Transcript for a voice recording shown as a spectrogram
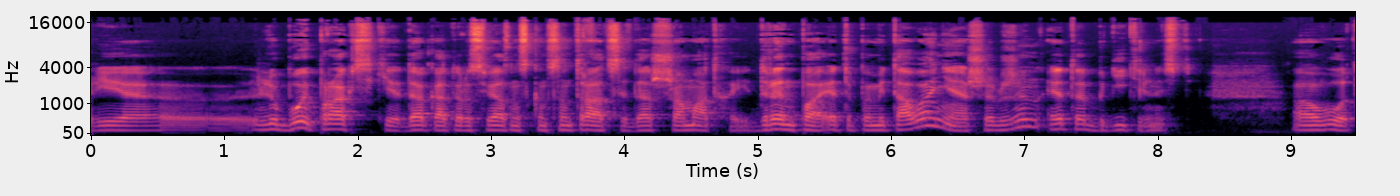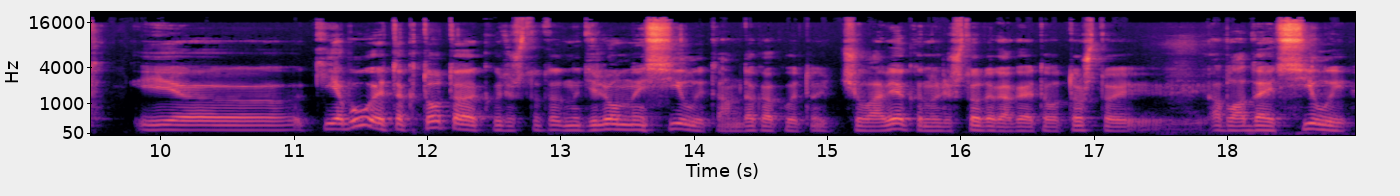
при э, любой практике, да, которая связана с концентрацией, да, с шаматхой. Дренпа – это пометование, а шебжин – это бдительность. А, вот. И э, кебу – это кто-то, какое-то что-то наделенное силой, там, да, какой-то человек, ну или что-то какое-то вот то, что обладает силой,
